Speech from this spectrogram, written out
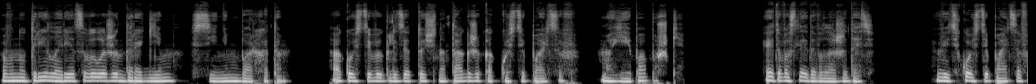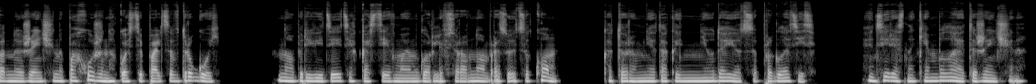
Внутри ларец выложен дорогим синим бархатом, а кости выглядят точно так же, как кости пальцев моей бабушки. Этого следовало ожидать. Ведь кости пальцев одной женщины похожи на кости пальцев другой. Но при виде этих костей в моем горле всё равно образуется ком, который мне так и не удаётся проглотить. Интересно, кем была эта женщина?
